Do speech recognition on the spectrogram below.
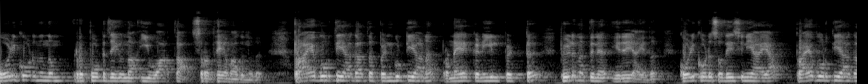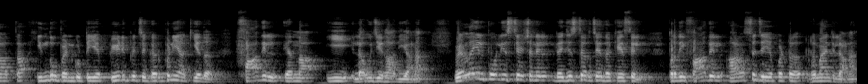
കോഴിക്കോട് നിന്നും റിപ്പോർട്ട് ചെയ്യുന്ന ഈ വാർത്ത ശ്രദ്ധേയമാകുന്നത്. പ്രായപൂർത്തിയാകാത്ത പെൺകുട്ടിയാണ് പ്രണയക്കെണിയിൽപ്പെട്ട് പീഡനത്തിന് ഇരയായത്. കോഴിക്കോട് സ്വദേശിനിയായ പ്രായപൂർത്തിയാകാത്ത ഹിന്ദു പെൺകുട്ടിയെ പീഡിപ്പിച്ച് ഗർഭിണിയാക്കിയത് ഫാദിൽ എന്ന ഈ ലവ് ജിഹാദിയാണ് വെള്ളയിൽ പോലീസ് സ്റ്റേഷനിൽ രജിസ്റ്റർ ചെയ്ത കേസിൽ പ്രതി ഫാദിൽ അറസ്റ്റ് ചെയ്യപ്പെട്ട് റിമാൻഡിലാണ്.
